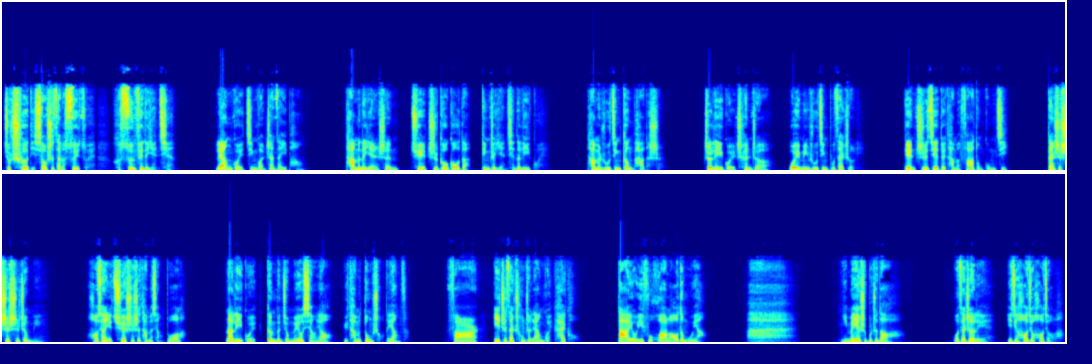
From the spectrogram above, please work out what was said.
就彻底消失在了碎嘴和孙飞的眼前。两鬼尽管站在一旁，他们的眼神却也直勾勾的盯着眼前的厉鬼。他们如今更怕的是，这厉鬼趁着魏明如今不在这里，便直接对他们发动攻击。但是事实证明，好像也确实是他们想多了。那厉鬼根本就没有想要与他们动手的样子，反而一直在冲着两鬼开口，大有一副话痨的模样。唉，你们也是不知道啊，我在这里已经好久好久了，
